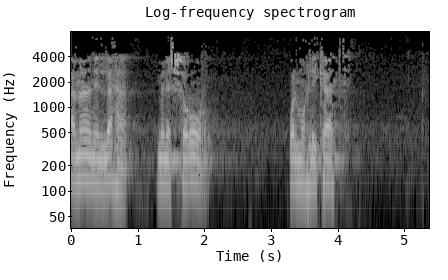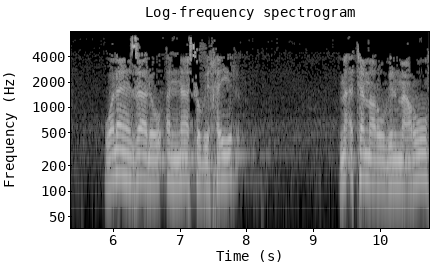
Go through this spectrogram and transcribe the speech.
أمان لها من الشرور والمهلكات ولا يزال الناس بخير ما اتمروا بالمعروف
